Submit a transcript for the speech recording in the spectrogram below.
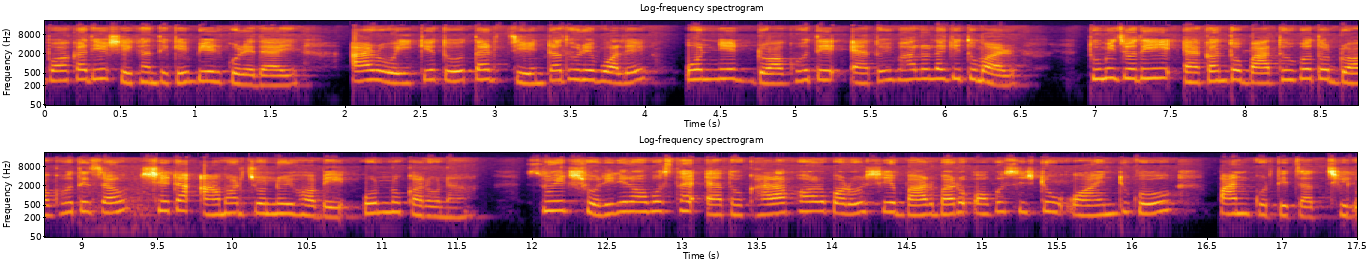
বকা দিয়ে সেখান থেকে বের করে দেয়। আর ওইকে তো তার চেনটা ধরে বলে, অন্যের ডগ হতে এতই ভালো লাগে তোমার। তুমি যদি একান্ত বাধ্যগত ডগ হতে চাও, সেটা আমার জন্যই হবে, অন্য কারও না। সুইট শরীরের অবস্থা এত খারাপ হওয়ার পরও সে বারবার অবশিষ্ট ওয়াইনটুকু পান করতে চাচ্ছিল।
